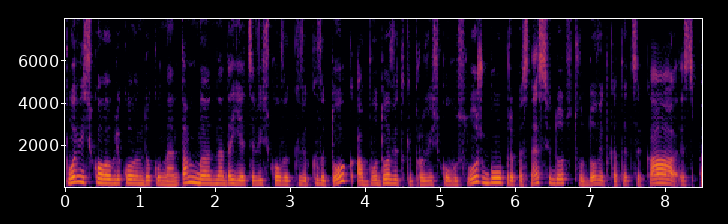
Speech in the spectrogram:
По військово-обліковим документам е, надається військовий квиток або довідки про військову службу, приписне свідоцтво, довідка ТЦК, СП.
